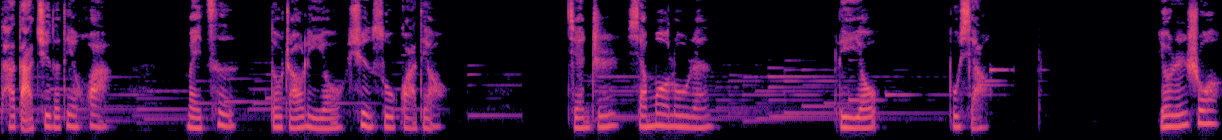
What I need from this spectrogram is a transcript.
他打去的电话每次都找理由迅速挂掉。简直像陌路人。理由不详。有人说，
